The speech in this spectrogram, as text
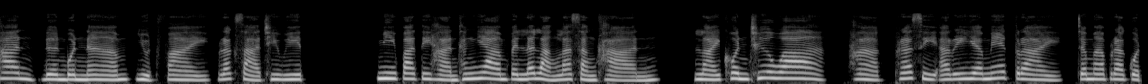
ท่านเดินบนน้ำหยุดไฟ รักษาชีวิต มีปาฏิหาริย์ทั้งยามเป็นและหลังละสังขารหลายคนเชื่อว่า หากพระศรีอริยเมตไตรจะมาปรากฏ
